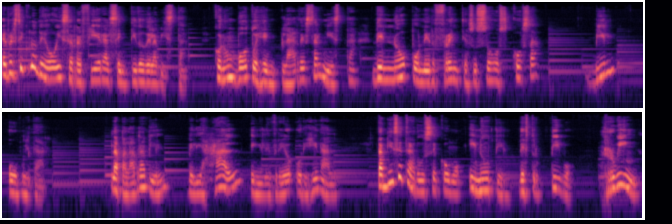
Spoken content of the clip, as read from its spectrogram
El versículo de hoy se refiere al sentido de la vista con un voto ejemplar del salmista de no poner frente a sus ojos cosa vil o vulgar. La palabra vil, beliahal en el hebreo original, también se traduce como inútil, destructivo, ruin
